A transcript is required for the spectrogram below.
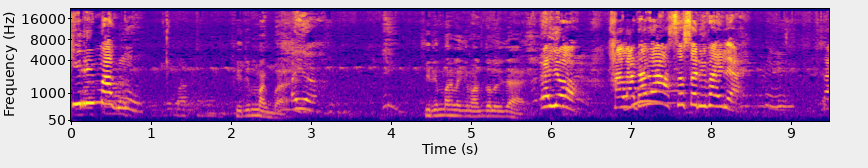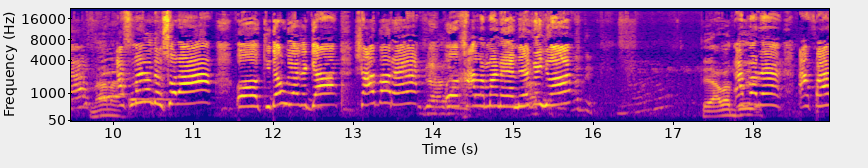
কিরিম মাগমু ক্রিম মাখবা আইয়ো ক্রিম মাখলে কি মানুষ দল যায় আইয়ো খালাটা আস্তে সারি পাইলে না না আসমানে দেখছরা ও কিদা হইয়া গা সাদারে ও খালা মানে এনে গইও তে আবার দই আপার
